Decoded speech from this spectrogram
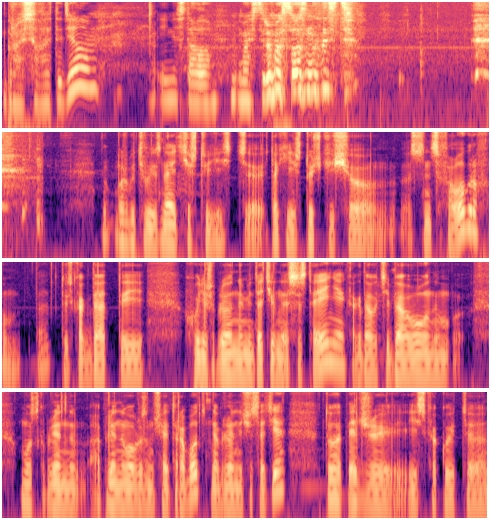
бросила это дело и не стала мастером осознанности. Ну, может быть, вы знаете, что есть э, такие штучки еще с энцефалографом, да? то есть когда ты входишь в определенное медитативное состояние, когда у тебя волны мозг определенным, определенным образом начинает работать на определенной частоте, то, опять же, есть какой-то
